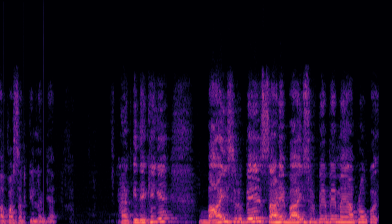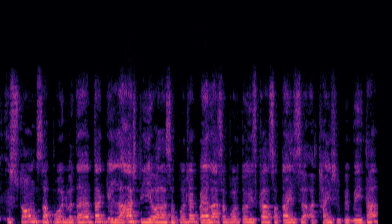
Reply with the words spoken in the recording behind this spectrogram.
अपर सर्किट लग जाए। हालाँकि देखेंगे, बाईस रुपए, साढ़े बाईस रुपए पे मैं आप लोगों को स्ट्रॉन्ग सपोर्ट बताया था कि लास्ट ये वाला सपोर्ट है। पहला सपोर्ट तो इसका सत्ताईस से अट्ठाईस रुपए पे ही था।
